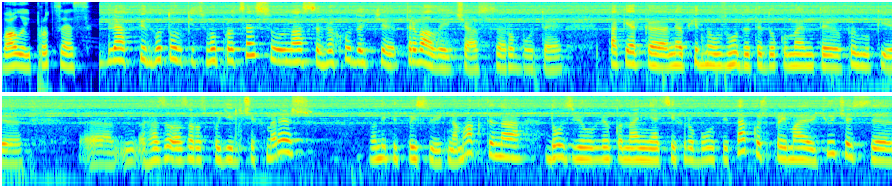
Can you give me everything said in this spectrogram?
довготривалий процес. Для підготовки цього процесу у нас виходить тривалий час роботи, так як е, необхідно узгодити документи прилуки е, газо- газорозподільчих мереж. Вони підписують нам акти на дозвіл виконання цих робот і також приймають участь е,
